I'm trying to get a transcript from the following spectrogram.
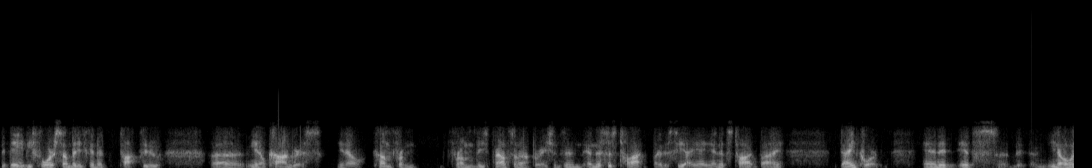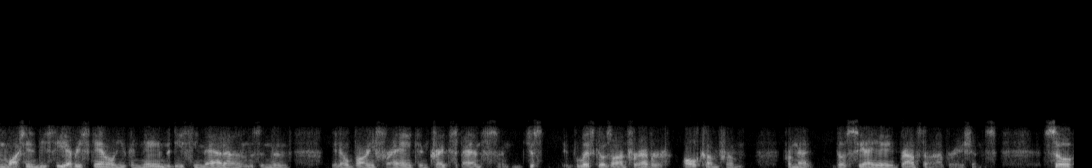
the day before somebody's going to talk to, uh, you know, Congress, you know, come from from these brownstone operations, and and this is taught by the CIA and it's taught by DynCorp, and it it's you know in Washington D.C. every scandal you can name, the D.C. Madams and the you know Barney Frank and Craig Spence and just the list goes on forever, all come from from that those CIA brownstone operations. So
